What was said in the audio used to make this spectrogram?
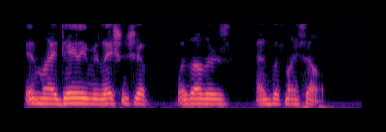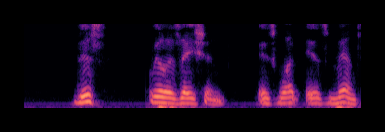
in my daily relationship with others and with myself. This realization is what is meant,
